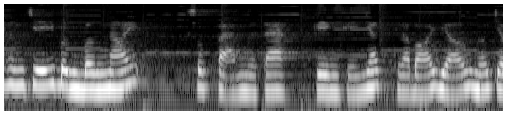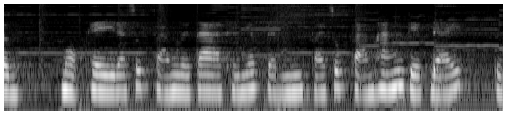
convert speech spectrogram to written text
hưng chí bừng bừng nói, xúc phạm người ta, kiên kỵ nhất là bỏ dở nửa chừng. Một khi đã xúc phạm người ta thì nhất định phải xúc phạm hắn triệt để, từ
